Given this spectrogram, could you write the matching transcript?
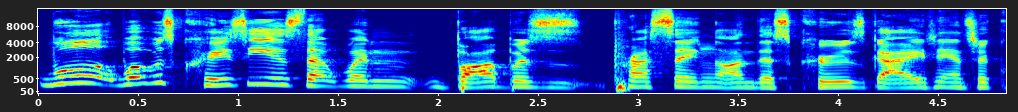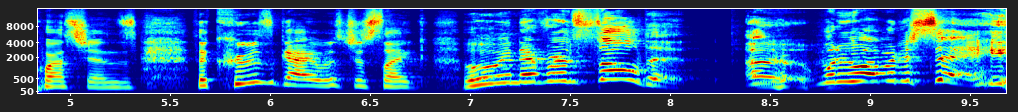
Well, what was crazy is that when Bob was pressing on this cruise guy to answer questions, the cruise guy was just like, "Oh, we never installed it. Uh, what do you want me to say?"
